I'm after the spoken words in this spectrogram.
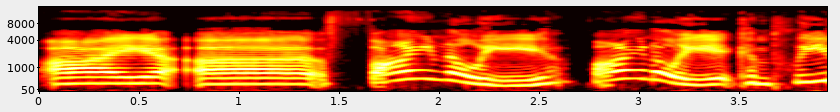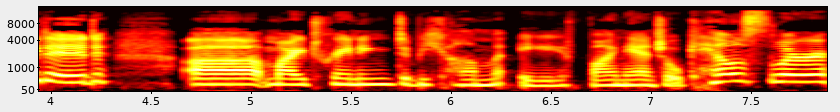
I uh, finally, finally completed uh, my training to become a financial counselor. Uh,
